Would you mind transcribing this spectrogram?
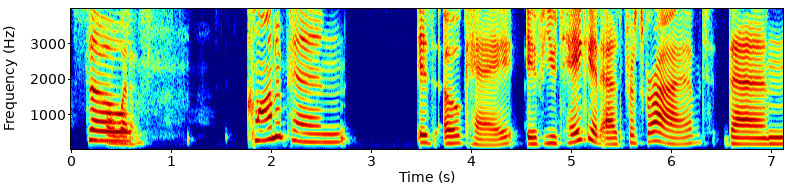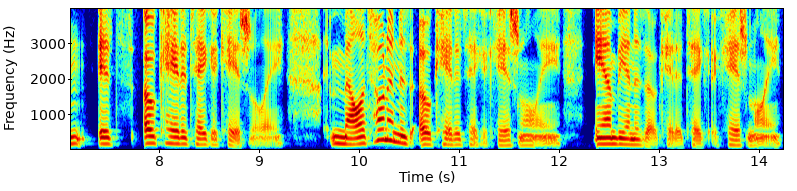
So, or what is? Klonopin is okay. If you take it as prescribed, then it's okay to take occasionally. Melatonin is okay to take occasionally. Ambien is okay to take occasionally.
